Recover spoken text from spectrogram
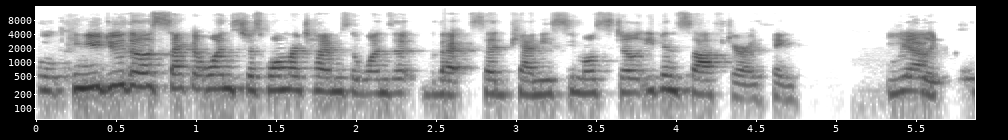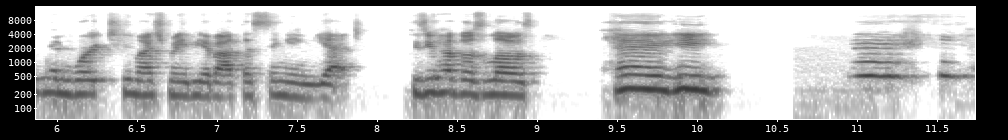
Cool. Can you do those second ones just one more time? The ones that, that said pianissimo still, even softer, I think. Yeah. Really, don't even worry too much maybe about the singing yet. Because you have those lows. Hey, he. Hey,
